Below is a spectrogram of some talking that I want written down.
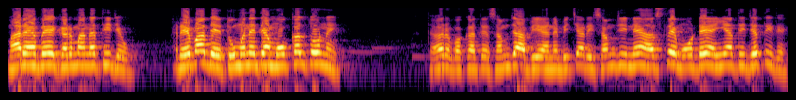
મારે હવે ઘરમાં નથી જવું. રહેવા દે, તું મને ત્યાં મોકલતો નહીં. દર વખતે સમજાવીએ અને બિચારી સમજીને હસતે મોઢે અહીંયાથી જતી રહે.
